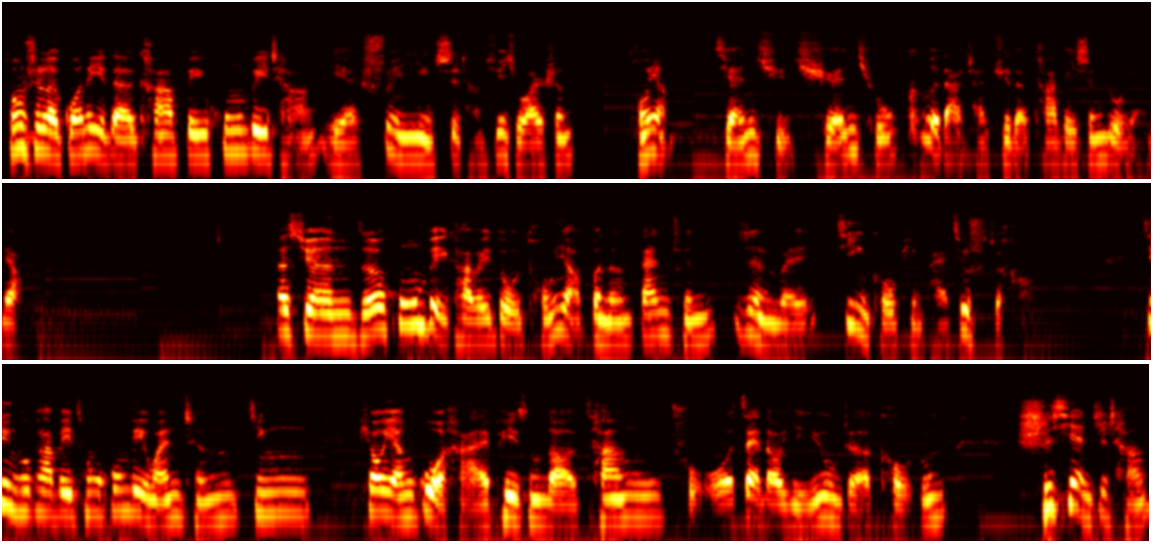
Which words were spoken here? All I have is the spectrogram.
同时呢，国内的咖啡烘焙厂也顺应市场需求而生，同样选取全球各大产区的咖啡生豆原料。那选择烘焙咖啡豆，同样不能单纯认为进口品牌就是最好的。进口咖啡从烘焙完成经。漂洋过海配送到仓储，再到饮用者口中，时限之长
